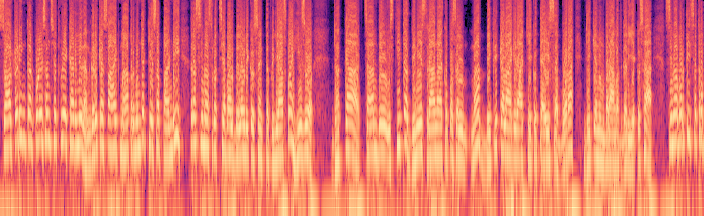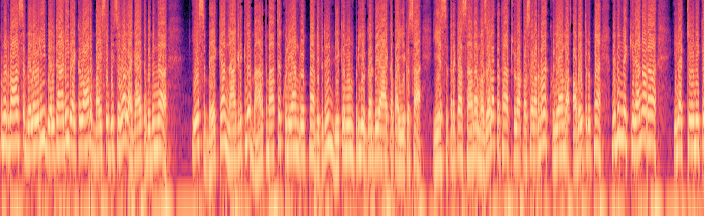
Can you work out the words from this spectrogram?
सहर ट्रेडिङ कर्पोरेशन क्षेत्रीय कार्यालय धनगढ़ीका सहायक महाप्रबन्धक केशव पाण्डी र सीमा सुरक्षा बल बेलौरीको संयुक्त प्रयासमा हिजो ढक्का चान्देव स्थित दिनेश राणाको पसलमा बिक्रीका लागि राखिएको तेइस बोरा ढिके नुन बरामद गरिएको छ। सीमावर्ती क्षेत्र पुनर्वास बेलौरी बेलडाँडी रेकवार बाइसे बिचवा लगायत विभिन्न यस भेगका नागरिकले भारतबाट खुल्याम रूपमा भित्रिने ढिको नुन प्रयोग गर्दै आएको पाइएको छ। यस क्षेत्रका साना मजौला तथा ठूला पसलहरूमा खुल्याम अवैध रूपमा विभिन्न किराना र इलेक्ट्रोनिक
